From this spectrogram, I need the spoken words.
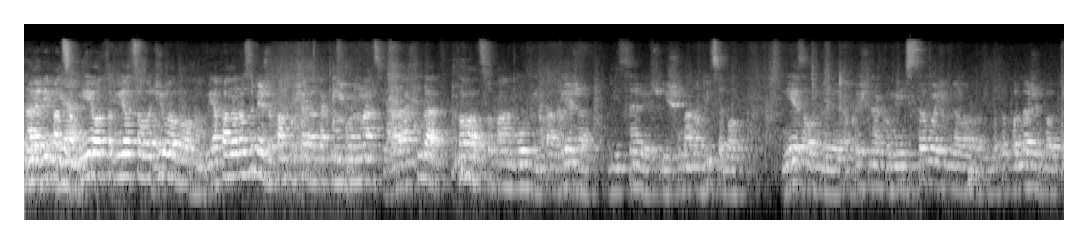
no, ale wie Pan co, mi o, to, mi o co chodziło, bo ja Pana rozumiem, że Pan posiada takie informacje, ale akurat to, co Pan mówi, ta wieża w Licewie, czyli Szymanowice, bo nie jest on y, określona jako miejscowość, no, bo to podleży pod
